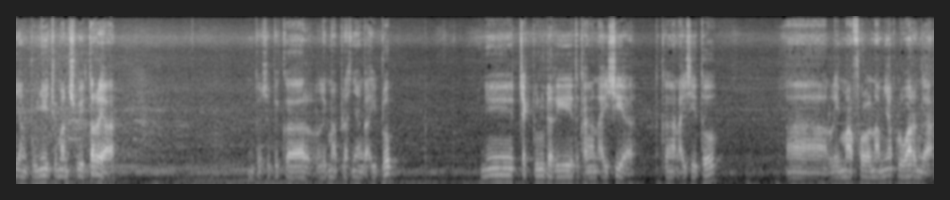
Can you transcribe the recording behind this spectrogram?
Yang bunyi cuman sweater ya. Untuk speaker 15 nya nggak hidup. Ini cek dulu dari tegangan IC ya tegangan IC itu nah, 5 volt 6 nya keluar enggak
